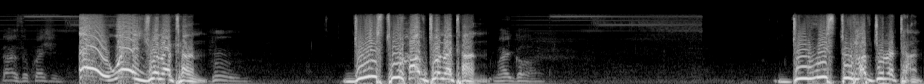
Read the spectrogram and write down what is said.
That's the question. Hey, where is Jonathan? Do we still have Jonathan? My God. Do we still have Jonathan?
